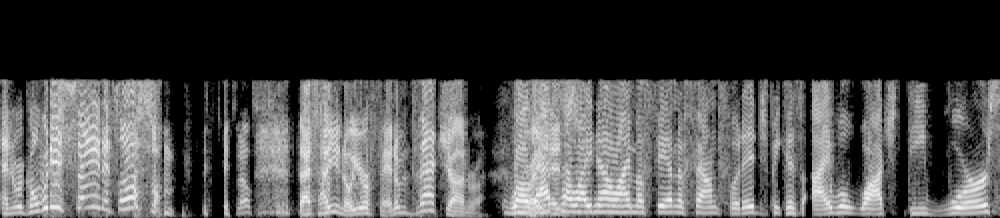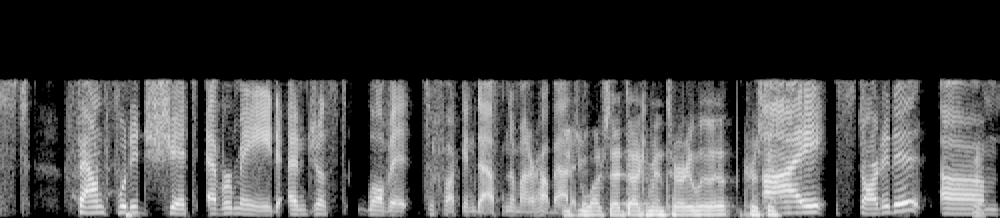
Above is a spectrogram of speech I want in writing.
And we're going, "What are you saying? It's awesome." you know, that's how you know you're a fan of that genre. Well, right? that's And how I know I'm a fan of found footage because I will watch the worst found footage shit ever made and just love it to fucking death, no matter how bad it is. Did it you is. watch that documentary, Li- Christy? I started it, um,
